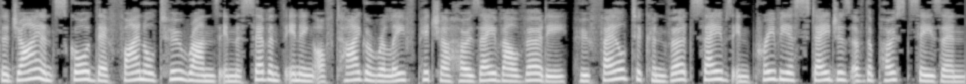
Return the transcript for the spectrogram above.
The Giants scored their final two runs in the seventh inning off Tiger relief pitcher Jose Valverde, who failed to convert saves in previous stages of the postseason.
